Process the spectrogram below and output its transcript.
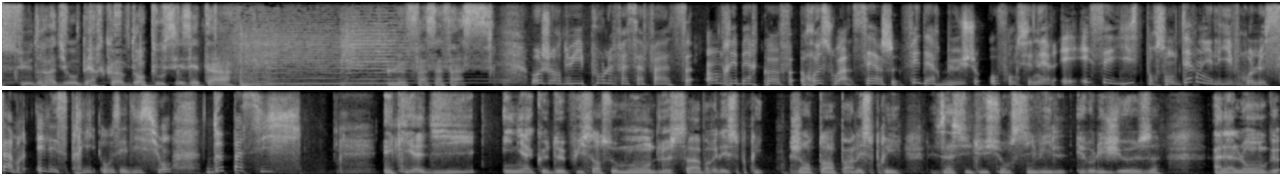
Sud Radio Berkov dans tous ses états. Le face-à-face. Aujourd'hui, pour le face-à-face, André Berkoff reçoit Serge Federbusch, haut fonctionnaire et essayiste pour son dernier livre, Le sabre et l'esprit, aux éditions de Passy. Et qui a dit il n'y a que deux puissances au monde, le sabre et l'esprit. J'entends par l'esprit les institutions civiles et religieuses. À la longue,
